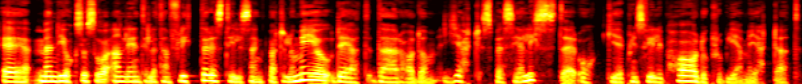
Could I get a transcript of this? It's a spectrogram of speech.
Eh, men det är också så, anledningen till att han flyttades till Sankt Bartolomeo, det är att där har de hjärtspecialister och eh, prins Philip har då problem med hjärtat.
